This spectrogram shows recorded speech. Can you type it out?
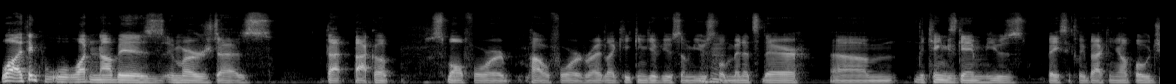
Well, I think Watanabe has emerged as that backup small forward, power forward, right? Like he can give you some useful mm-hmm. minutes there. Um, the Kings game, he was basically backing up OG,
